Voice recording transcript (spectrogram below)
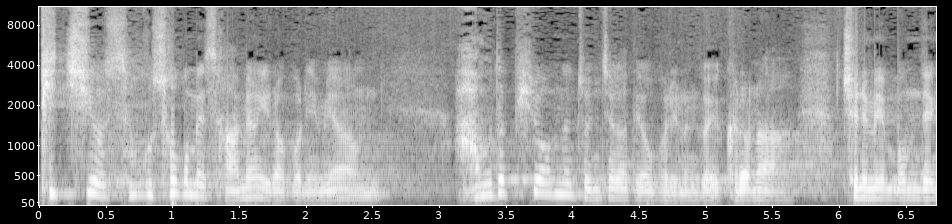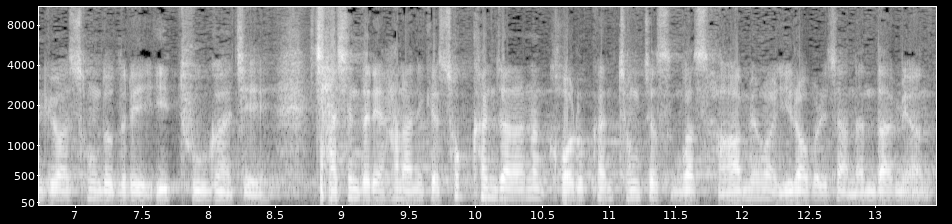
빛이요, 소금의 사명을 잃어버리면 아무도 필요 없는 존재가 되어버리는 거예요. 그러나 주님의 몸된 교와 성도들이 이 두 가지 자신들이 하나님께 속한 자라는 거룩한 정체성과 사명을 잃어버리지 않는다면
